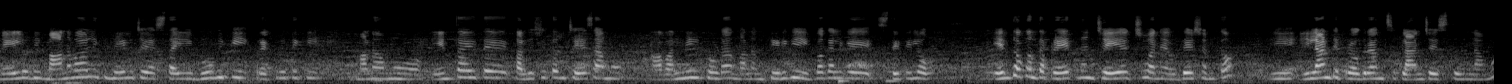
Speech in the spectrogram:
మేలుని మానవాళికి మేలు చేస్తాయి. భూమికి ప్రకృతికి మనము ఎంత అయితే కలుషితం చేశామో అవన్నీ కూడా మనం తిరిగి ఇవ్వగలిగే స్థితిలో ఎంతో కొంత ప్రయత్నం చేయొచ్చు అనే ఉద్దేశంతో ఈ ఇలాంటి ప్రోగ్రామ్స్ ప్లాన్ చేస్తూ ఉన్నాము.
